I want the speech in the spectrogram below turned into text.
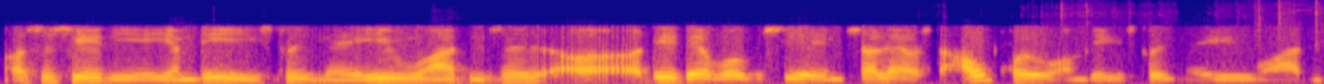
Og så siger de, jamen det er i strid med EU-retten, så, og, og det er der, hvor vi siger, jamen så lad os da afprøve, om det er i strid med EU-retten.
